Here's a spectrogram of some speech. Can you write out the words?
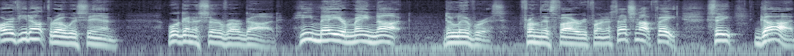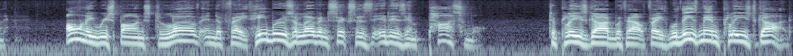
or if you don't throw us in, we're going to serve our God. He may or may not deliver us from this fiery furnace. That's not faith. See, God only responds to love and to faith. Hebrews 11 6 says it is impossible to please God without faith. Well, these men pleased God.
